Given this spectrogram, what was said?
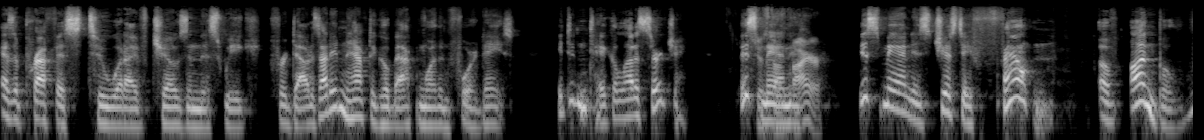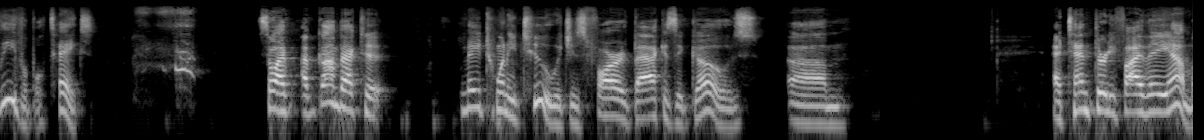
as a preface to what I've chosen this week for Dowd is I didn't have to go back more than 4 days. It didn't take a lot of searching. This Just man on is- fire. this man is just a fountain of unbelievable takes. So I've I've gone back to May 22, which is far back as it goes. Um, at 10:35 a.m.,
